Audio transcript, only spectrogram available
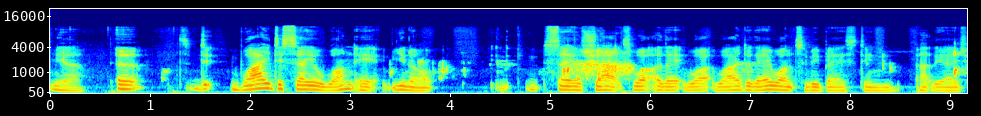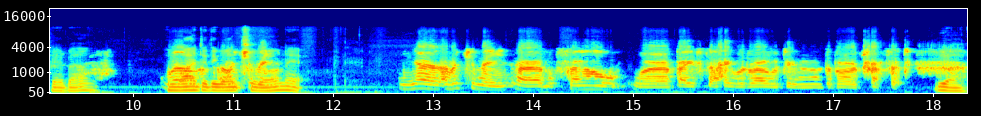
Yeah. Uh, d- why does Sale want it? You know, Sale Sharks. What are they? Why, why do they want to be based in at the AJ Bell? And well, why do they want to own it? Yeah, originally um, Sale were based at Heywood Road in the borough of Trafford. Yeah.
